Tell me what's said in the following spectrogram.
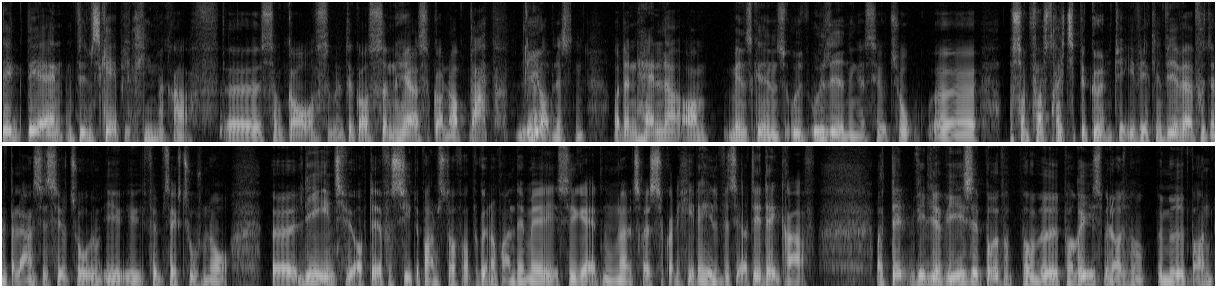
det, det er en videnskabelig klimagraf, øh, som går, som, det går sådan her, så går den op, vap, lige ja. op næsten. Og den handler om menneskehedens ud, udledning af CO2, øh, og som først rigtig begyndte i virkeligheden. Vi har været fuldstændig balance i CO2 i, i 5-6.000 år. Øh, lige indtil vi opdager fossile brændstoffer og begynder at brænde dem af i ca. 1850, så går det helt af helvede til. Og det er den graf. Og den vil jeg vise både på, på mødet i Paris, men også på, på mødet i Bonn,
